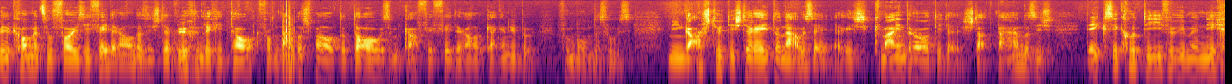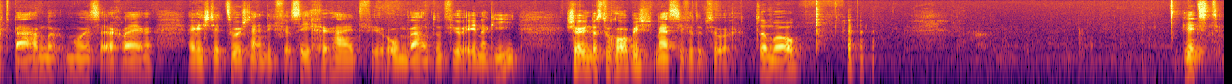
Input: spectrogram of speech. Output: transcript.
Willkommen zu Feusi Federal. Das ist der wöchentliche Tag vom Nebelspalter hier aus dem Café Federal gegenüber vom Bundeshaus. Mein Gast heute ist der Reto Nause. Er ist Gemeinderat in der Stadt Bern. Das ist die Exekutive, wie man nicht Berner muss erklären. Er ist dort zuständig für Sicherheit, für Umwelt und für Energie. Schön, dass du gekommen bist. Merci für den Besuch. Zum Wohl. Jetzt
